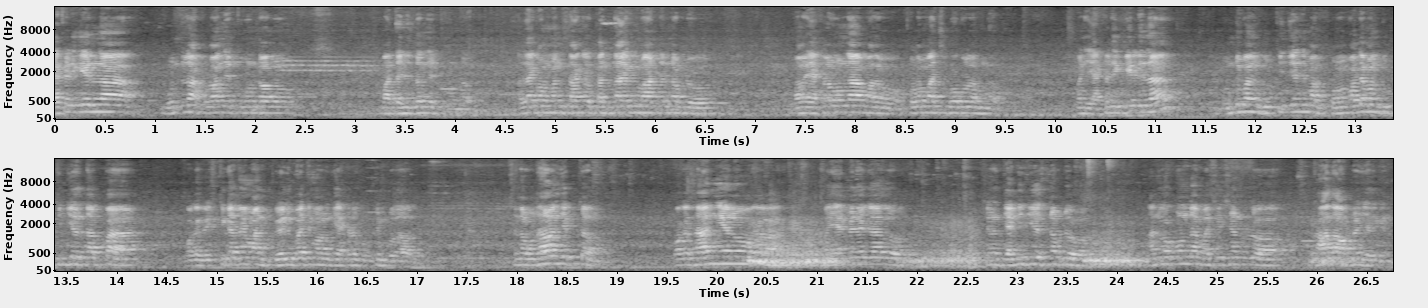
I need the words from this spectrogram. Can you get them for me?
ఎక్కడికి వెళ్ళినా ముందు నా కులాన్ని ఎత్తుకుంటాను మా తల్లిదండ్రులు ఎత్తుకుంటాను. అలాగే కొంతమంది సంఘ పెద్ద నాయకులు మాట్లాడినప్పుడు మనం ఎక్కడ ఉన్నా మనం కులం మర్చిపోకుండా ఉన్నాం. మనం ఎక్కడికి వెళ్ళినా ముందు మనం గుర్తించేది మన కులం పట్ల మనం గుర్తించేది తప్ప ఒక వ్యక్తిగతంగా మన పేరు బట్టి మనకి ఎక్కడ గుర్తింపు రాదు. చిన్న ఉదాహరణ చెప్తాను. ఒకసారి నేను ఒక మా ఎమ్మెల్యే గారు చిన్న జర్నీ చేసినప్పుడు అనుకోకుండా మా సెంటర్లో కాదు ఆపడం జరిగింది.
